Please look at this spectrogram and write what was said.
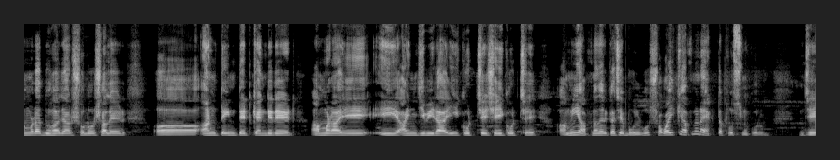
আমরা দু হাজার ষোলো সালের আনটেন্টেড ক্যান্ডিডেট আমরা এ, এই আইনজীবীরা এই করছে, সেই করছে। আমি আপনাদের কাছে বলব সবাইকে আপনারা একটা প্রশ্ন করুন যে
